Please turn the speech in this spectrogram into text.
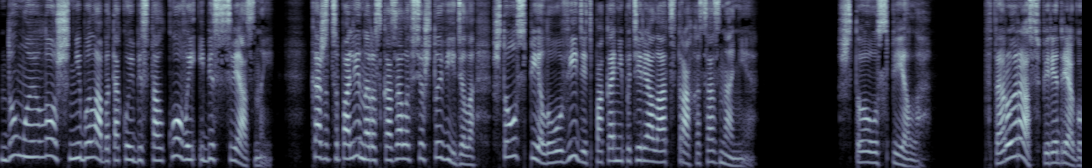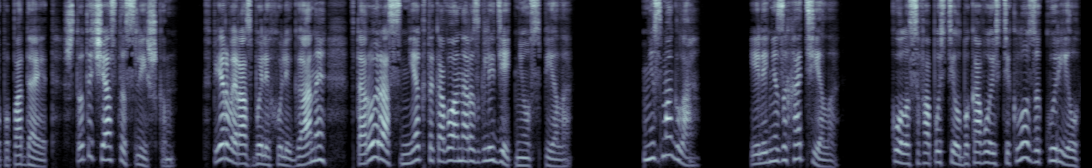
«Думаю, ложь не была бы такой бестолковой и бессвязной. Кажется, Полина рассказала все, что видела, что успела увидеть, пока не потеряла от страха сознание». «Что успела?» «Второй раз в передрягу попадает. Что-то часто слишком. В первый раз были хулиганы, второй раз некто, кого она разглядеть не успела». «Не смогла», или не захотела? Колосов опустил боковое стекло, закурил.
